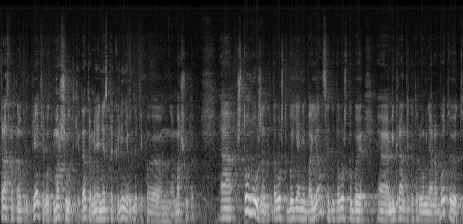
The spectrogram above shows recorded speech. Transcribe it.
транспортного предприятия, вот маршрутки, да, то у меня несколько линий вот этих маршруток. А что нужно для того, чтобы я не боялся, для того, чтобы мигранты, которые у меня работают,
